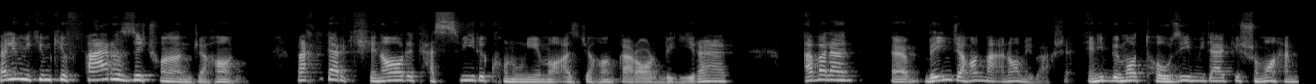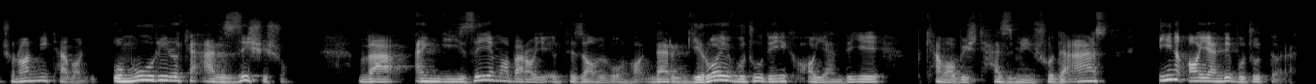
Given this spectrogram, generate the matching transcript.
ولی میگیم که فرض چنان جهانی وقتی در کنار تصویر کنونی ما از جهان قرار بگیرد اولا به این جهان معنا میبخشد. یعنی به ما توضیح می‌دهد که شما همچنان می‌توانید اموری رو که ارزششون و انگیزه ما برای التزام به اونها در گروه وجود یک آینده کمابیش تضمین شده است این آینده وجود دارد.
